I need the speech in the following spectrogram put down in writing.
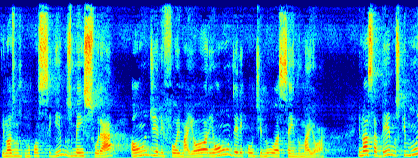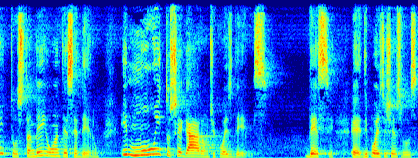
que nós não conseguimos mensurar onde ele foi maior e onde ele continua sendo maior. E nós sabemos que muitos também o antecederam e muitos chegaram depois deles, desse, é, depois de Jesus.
